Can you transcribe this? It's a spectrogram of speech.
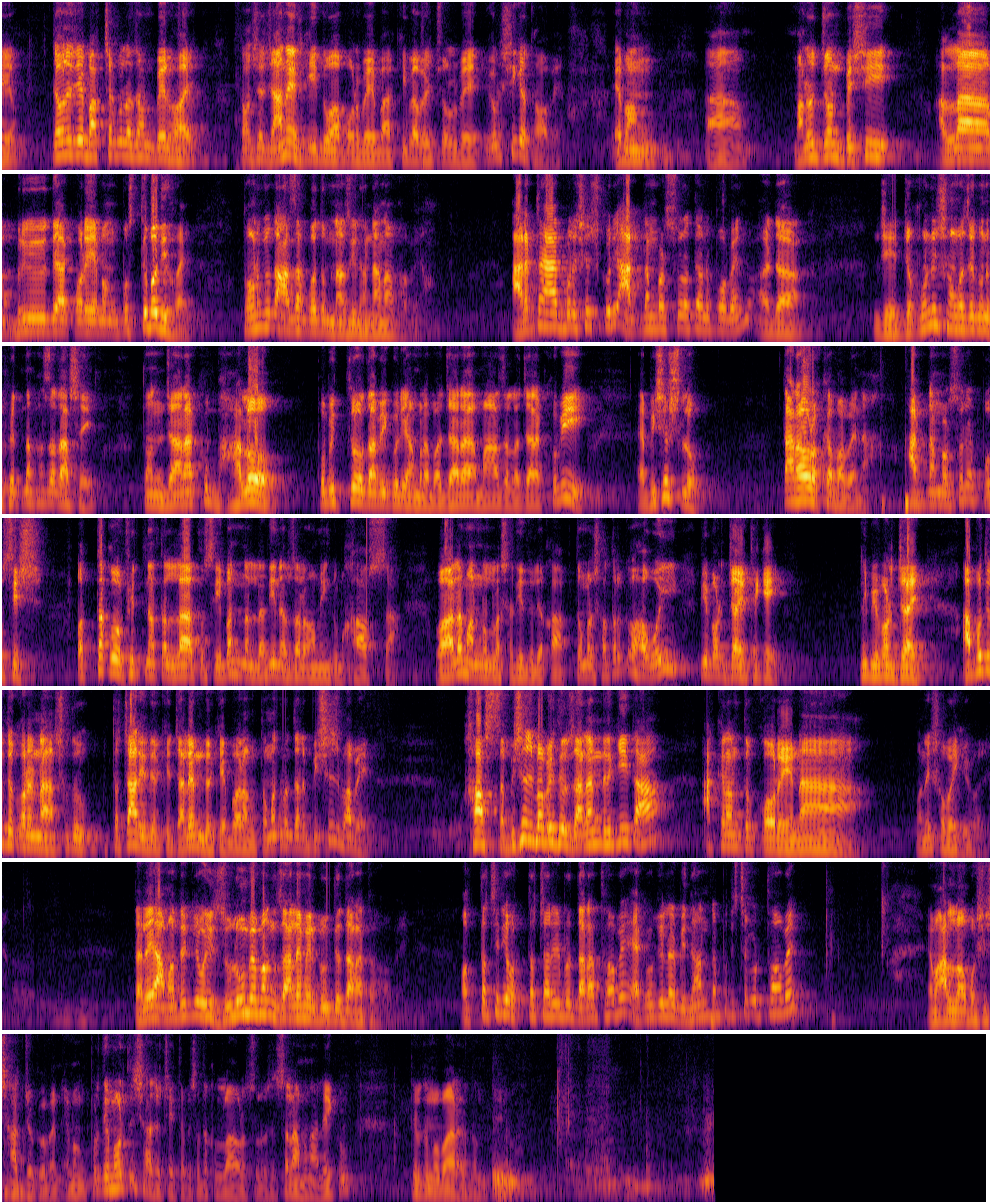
যেমন যে বাচ্চাগুলো যখন বের হয়, তখন সে জানে কী দোয়া পড়বে বা কীভাবে চলবে, এগুলো শিখাতে হবে। এবং মানুষজন বেশি আল্লাহ বিরোধিতা করে এবং বস্তুবাদী হয়, তখন কিন্তু আজাব কদম নাজির হয় নানাভাবে আরেকটা আয়াত বলে শেষ করি, আট নম্বর সুরাতে আপনি পাবেন, এটা যে যখনই সমাজে কোনো ফিতনা ফাসাদ আসে, তখন যারা খুব ভালো, পবিত্র দাবি করি আমরা, বা যারা মাজাল্লাহ যারা খুবই বিশেষ লোক, তারাও রক্ষা পাবে না। আট নম্বর সুরে পঁচিশ অত্তাকো ফিতনাতাল্লাহ তুসিবান্নাল্লাদিন আফজালমিনকুম খাওসা ও আলম আন্নুল্লাহ সাদিদুল কাপ তোমরা সতর্ক হও ওই বিপর্যয় থেকে বিপর্যয় আপত্তিত করে না, শুধু অত্যাচারীদেরকে জালেমদেরকে, বরং তোমাদের যারা বিশেষভাবে খাসা বিশেষভাবে তো জালেমদেরকেই তা আক্রান্ত করে না? মানে সবাইকে করে। তাহলে আমাদেরকে ওই জুলুম এবং জালেমের বিরুদ্ধে দাঁড়াতে হবে। অত্যাচারী অত্যাচারের বিরুদ্ধে দাঁড়াতে হবে একগিলার বিধানটা প্রতিষ্ঠা করতে হবে এবং আল্লাহ অবশ্যই সাহায্য করবেন এবং প্রতি মুহূর্তে সাহায্য চাইতে হবে। সদকুল্লাহ রসুল সালাম আলাইকুম। তিরুদ মুবারক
